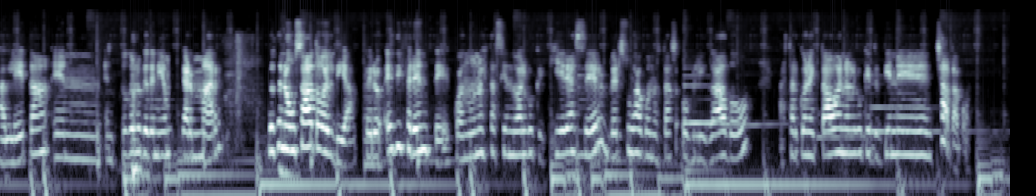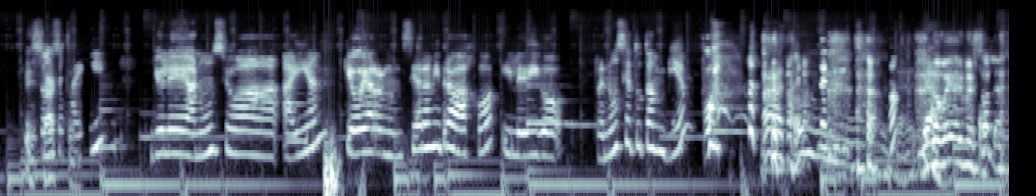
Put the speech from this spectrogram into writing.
caleta en, en todo lo que teníamos que armar. Entonces no usaba todo el día, pero es diferente cuando uno está haciendo algo que quiere hacer versus a cuando estás obligado a estar conectado en algo que te tiene chata. Entonces ahí yo le anuncio a, a Ian que voy a renunciar a mi trabajo y le digo, renuncia tú también. Ah, ¿no? voy a irme sola.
